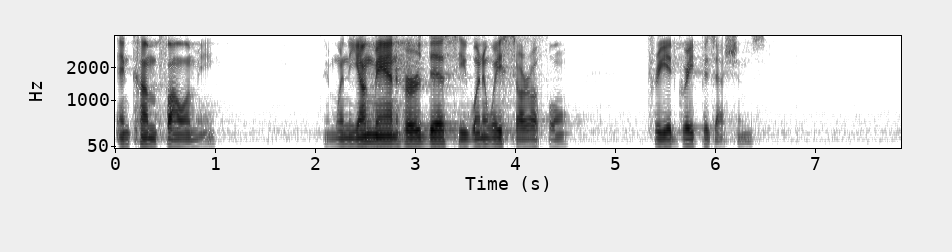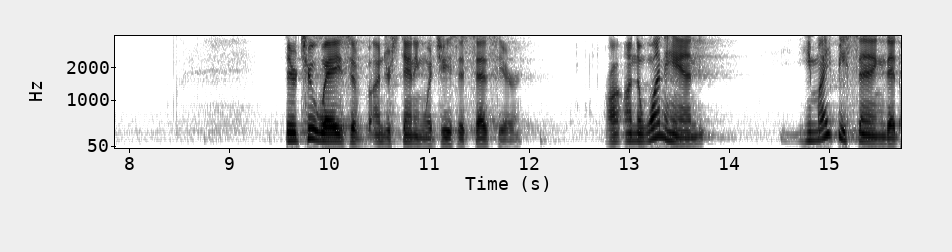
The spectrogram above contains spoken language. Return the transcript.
and come follow me. And when the young man heard this, he went away sorrowful, for he had great possessions. There are two ways of understanding what Jesus says here. On the one hand, he might be saying that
